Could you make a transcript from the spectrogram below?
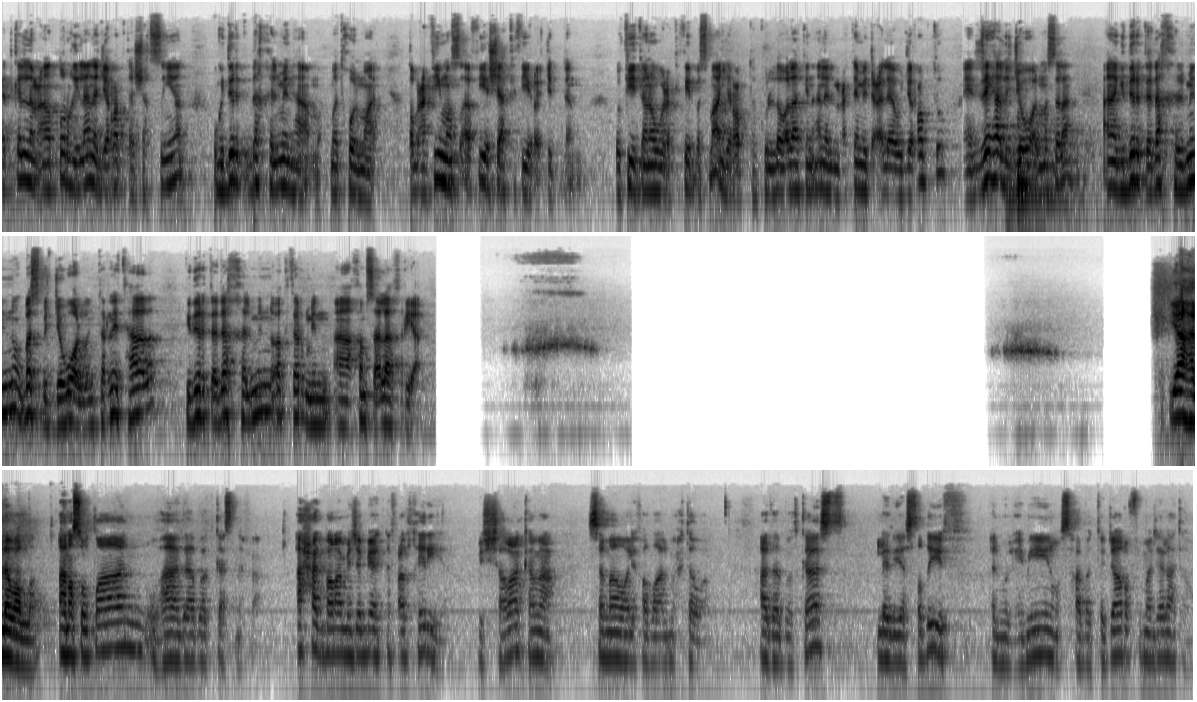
أتكلم عن الطرق اللي أنا جربتها شخصيا وقدرت أدخل منها مدخول مالي طبعا في مص... في أشياء كثيرة جدا وفي تنوع كثير بس ما جربته كله ولكن أنا المعتمد عليه وجربته. يعني زي هذا الجوال مثلا أنا قدرت أدخل منه بس بالجوال والإنترنت هذا قدرت أدخل منه أكثر من آه، 5000 ريال. يا هلا والله. أنا سلطان وهذا بودكاست نفع. أحد برامج جمعيه نفع الخيرية. بالشراكة مع سماوة لفضاء المحتوى. هذا البودكاست الذي يستضيف الملهمين واصحاب التجارب في مجالاتهم.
